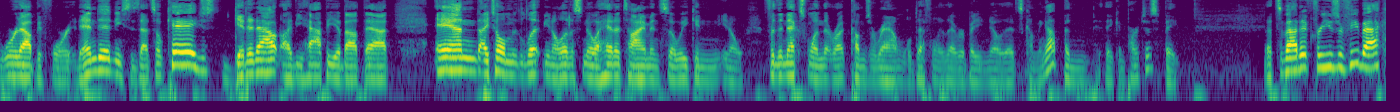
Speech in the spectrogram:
word out before it ended. And he says that's okay, just get it out. I'd be happy about that. And I told him to let you know let us know ahead of time, and so we can you know for the next one that comes around, we'll definitely let everybody know that it's coming up and they can participate. That's about it for user feedback.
